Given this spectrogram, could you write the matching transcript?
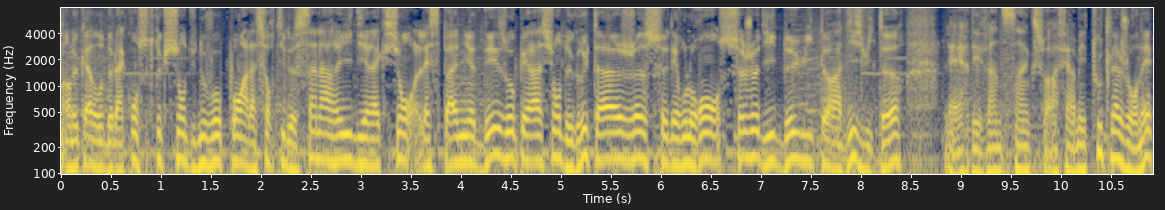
Dans le cadre de la construction du nouveau pont à la sortie de Saint-Lary, direction l'Espagne, des opérations de grutage se dérouleront ce jeudi de 8h à 18h. La RD 25 sera fermée toute la journée.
